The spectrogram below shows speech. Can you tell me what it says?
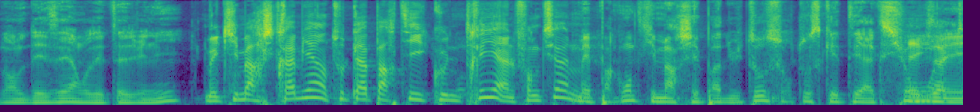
dans le désert aux États-Unis, Mais qui marche très bien. Toute la partie country, elle fonctionne. mais par contre qui marchait pas du tout sur tout ce qui était action et,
